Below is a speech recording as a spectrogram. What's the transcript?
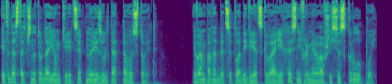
Это достаточно трудоемкий рецепт, но результат того стоит. Вам понадобятся плоды грецкого ореха с неформировавшейся скорлупой,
